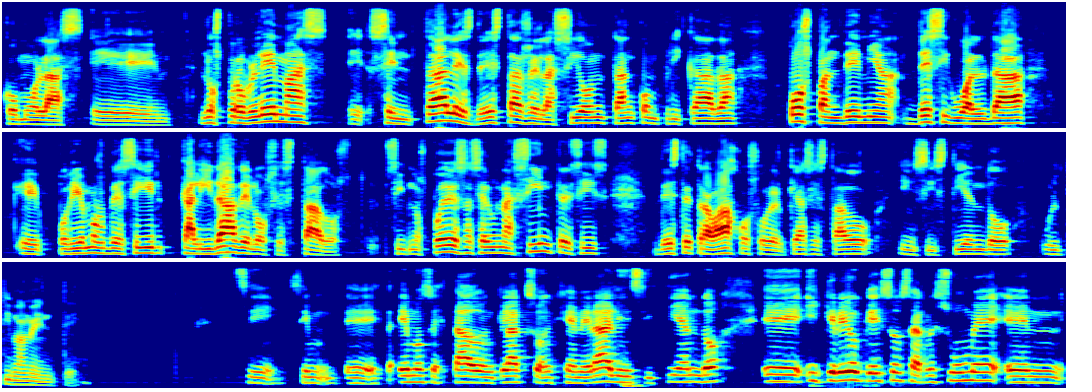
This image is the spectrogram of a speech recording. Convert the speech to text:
como las, eh, los problemas eh, centrales de esta relación tan complicada, post pandemia, desigualdad, podríamos decir calidad de los estados. Si nos puedes hacer una síntesis de este trabajo sobre el que has estado insistiendo últimamente. Sí, eh, hemos estado en Claxo en general insistiendo eh, y creo que eso se resume en,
